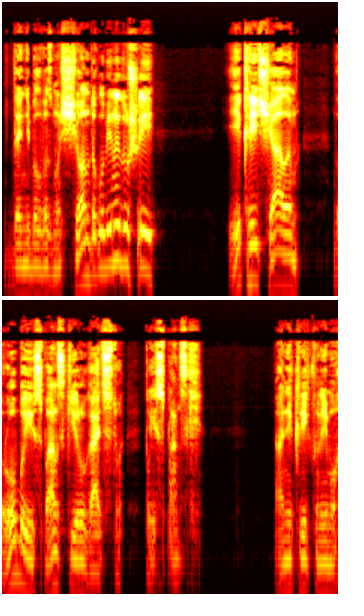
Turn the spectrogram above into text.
Дэнни был возмущен до глубины души и кричал им грубые испанские ругательства по-испански. Они крикнули ему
